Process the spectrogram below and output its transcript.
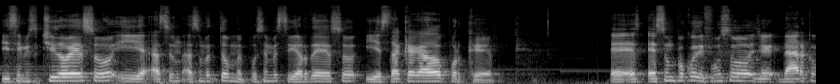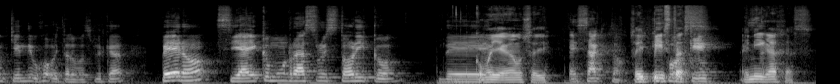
y se me hizo chido eso. Y hace un, hace un ratito me puse a investigar de eso. Y está cagado porque eh, es, es un poco difuso dar con quién dibujó. Ahorita lo voy a explicar. Pero si hay como un rastro histórico de. ¿Cómo llegamos ahí? Exacto. O sea, hay ¿Y- y por pistas. qué? Hay migajas.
